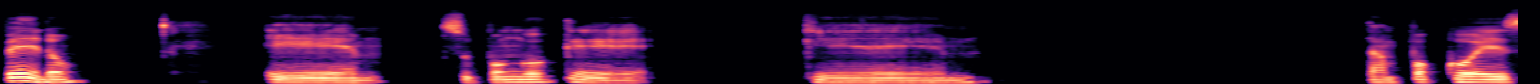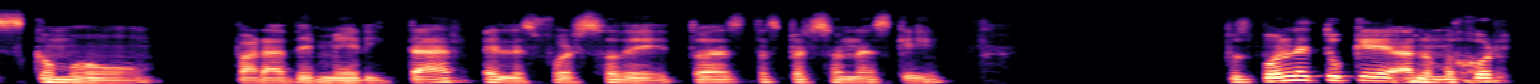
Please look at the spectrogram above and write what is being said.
pero eh, supongo que, que tampoco es como para demeritar el esfuerzo de todas estas personas que, pues ponle tú que a lo mejor,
